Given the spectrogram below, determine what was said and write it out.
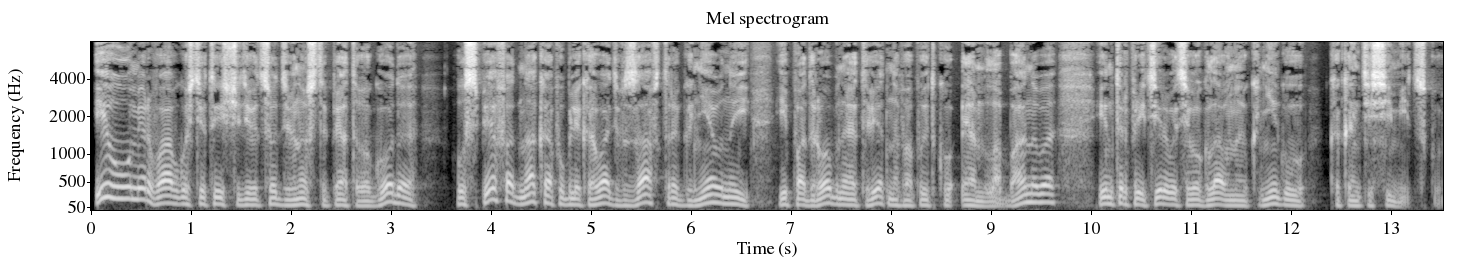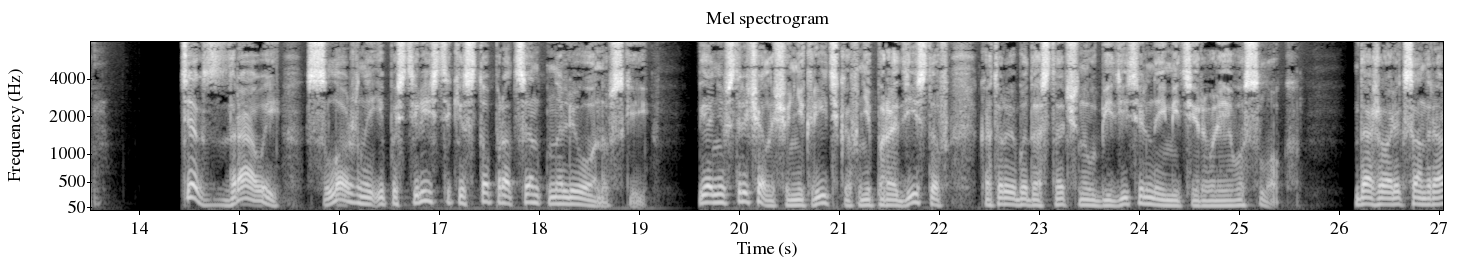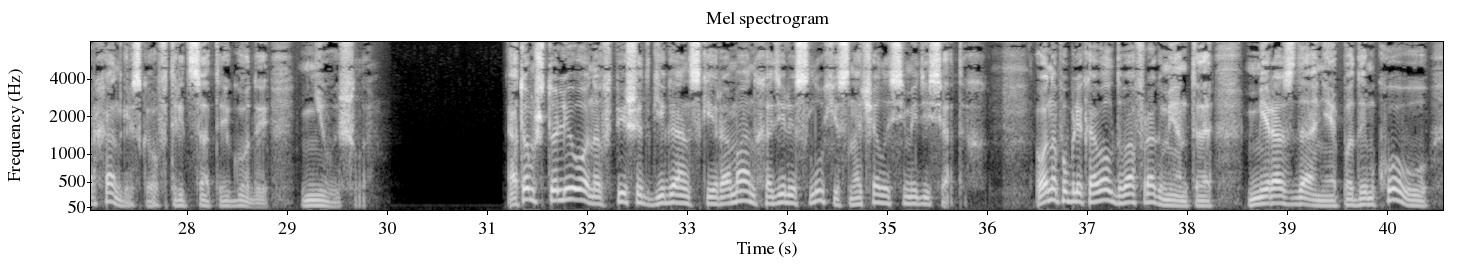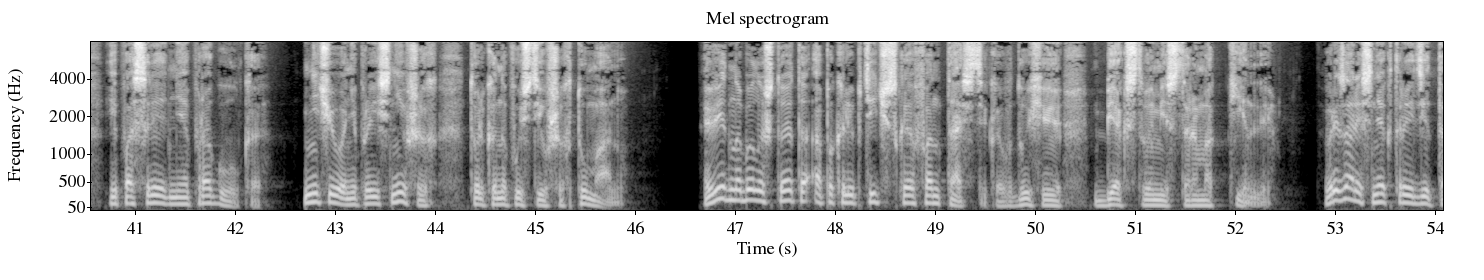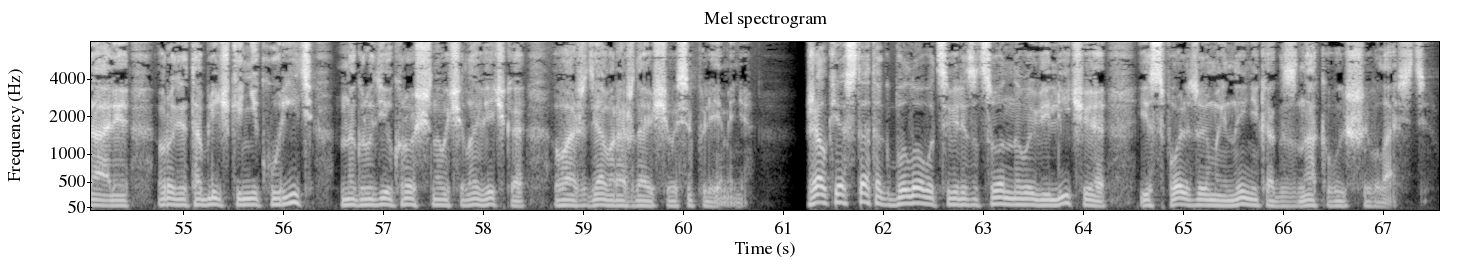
И умер в августе 1995 года, успев, однако, опубликовать в «Завтра» гневный и подробный ответ на попытку М. Лобанова интерпретировать его главную книгу как антисемитскую. Текст здравый, сложный и по стилистике стопроцентно леоновский. Я не встречал еще ни критиков, ни пародистов, которые бы достаточно убедительно имитировали его слог. Даже у Александра Архангельского в 30-е годы не вышло. О том, что Леонов пишет гигантский роман, ходили слухи с начала 70-х. Он опубликовал два фрагмента «Мироздание по Дымкову» и «Последняя прогулка», ничего не прояснивших, только напустивших туману. Видно было, что это апокалиптическая фантастика в духе бегства мистера МакКинли. Врезались некоторые детали, вроде таблички «Не курить» на груди у крошечного человечка, вождя вырождающегося племени. Жалкий остаток былого цивилизационного величия, используемый ныне как знак высшей власти.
